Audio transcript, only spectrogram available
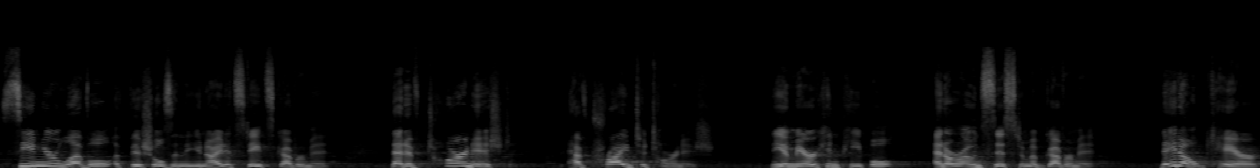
senior level officials in the United States government that have tarnished, have tried to tarnish the American people and our own system of government. They don't care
